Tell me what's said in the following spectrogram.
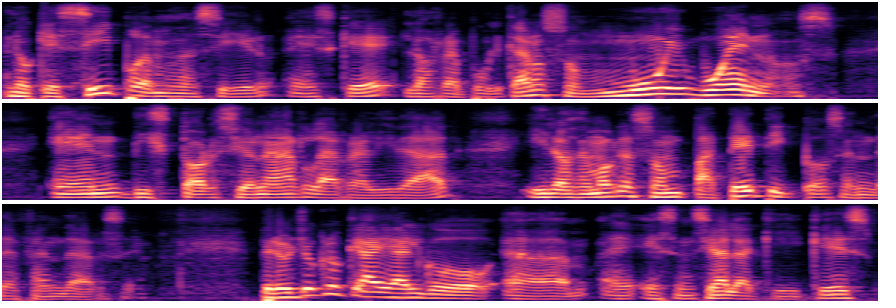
lo que sí podemos decir es que los republicanos son muy buenos en distorsionar la realidad y los demócratas son patéticos en defenderse. Pero yo creo que hay algo e-, esencial aquí, que es,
